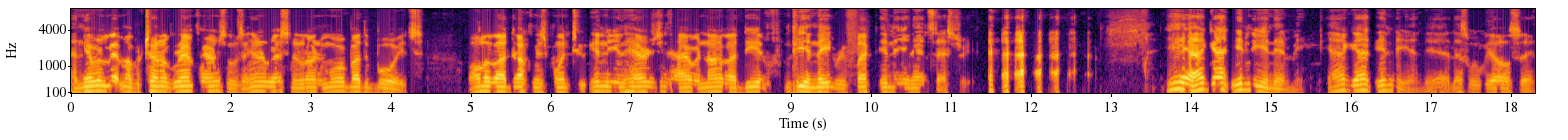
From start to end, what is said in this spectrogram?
I never met my paternal grandparents, but was interested in learning more about the Boyds. All of our documents point to Indian heritage, however, none of our DNA reflect Indian ancestry. yeah, I got Indian in me. Yeah, I got Indian. Yeah, that's what we all say.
